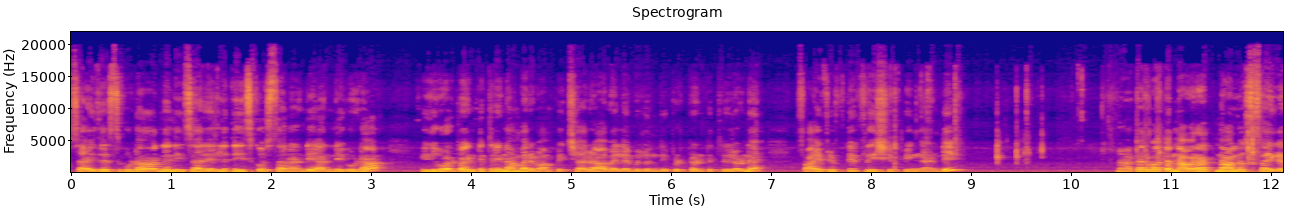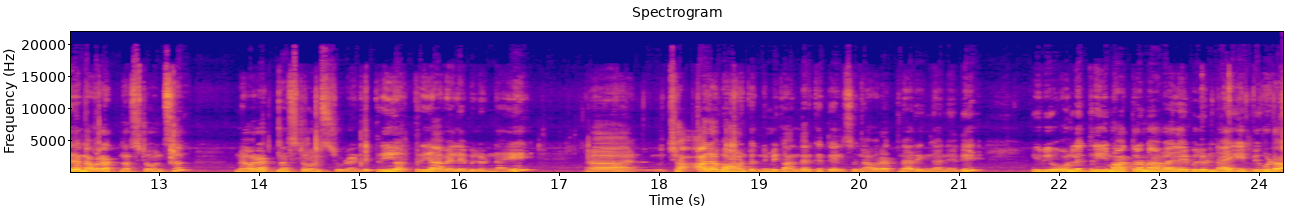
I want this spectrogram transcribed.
సైజెస్ కూడా నేను ఈసారి వెళ్ళి తీసుకొస్తానండి అన్నీ కూడా. ఇది కూడా ట్వంటీ త్రీ నెంబరే పంపించారు. అవైలబుల్ ఉంది. ఇప్పుడు ట్వంటీ త్రీలోనే ఫైవ్ ఫిఫ్టీ ఫ్రీ షిప్పింగ్ అండి. ఆ తర్వాత నవరత్నాలు వస్తాయి కదా? నవరత్న స్టోన్స్ నవరత్న స్టోన్స్ చూడండి. త్రీ త్రీ అవైలబుల్ ఉన్నాయి. చాలా బాగుంటుంది. మీకు అందరికీ తెలుసు నవరత్న రింగ్ అనేది. ఇవి ఓన్లీ త్రీ మాత్రమే అవైలబుల్ ఉన్నాయి. ఇవి కూడా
